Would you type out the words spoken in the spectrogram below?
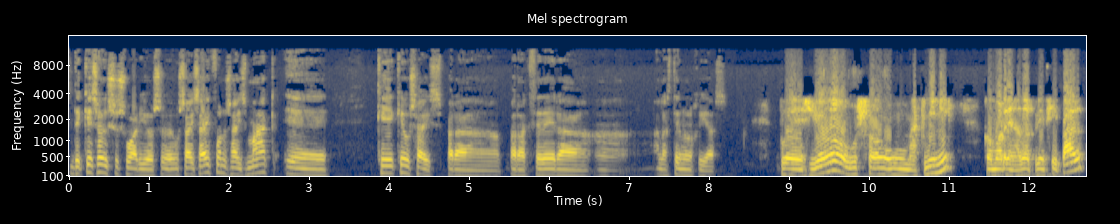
¿de qué sois usuarios? ¿Usáis iPhone, usáis Mac? Eh, ¿Qué, qué usáis para, para acceder a, a, las tecnologías? Pues yo uso un Mac Mini como ordenador principal.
